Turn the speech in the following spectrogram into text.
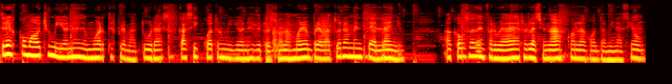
3,8 millones de muertes prematuras, casi 4 millones de personas mueren prematuramente al año a causa de enfermedades relacionadas con la contaminación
